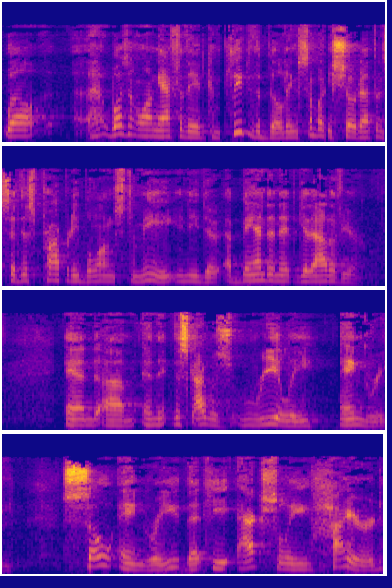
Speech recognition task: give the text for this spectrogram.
Well, it wasn't long after they had completed the building, somebody showed up and said, This property belongs to me. You need to abandon it, get out of here. And, um, and this guy was really angry. So angry that he actually hired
